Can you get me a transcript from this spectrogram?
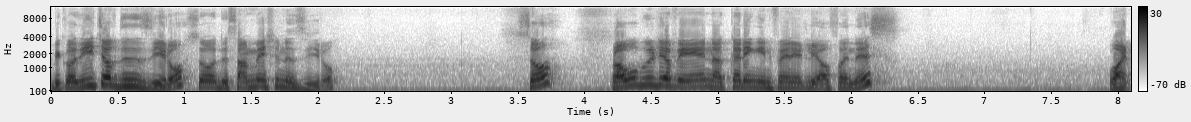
because each of this is 0. So, the summation is 0. So, probability of a n occurring infinitely often is 1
